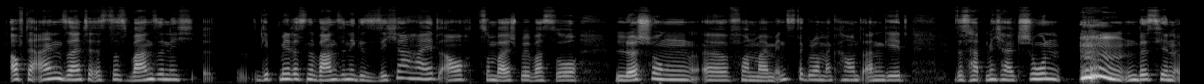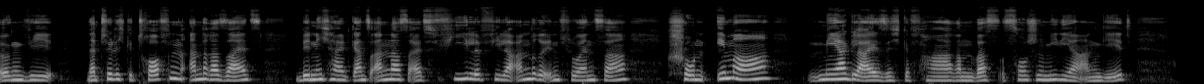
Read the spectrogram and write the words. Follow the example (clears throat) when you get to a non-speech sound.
auf der einen Seite ist das wahnsinnig, äh, gibt mir das eine wahnsinnige Sicherheit, auch zum Beispiel was so Löschung äh, von meinem Instagram-Account angeht, das hat mich halt schon (clears throat) ein bisschen irgendwie natürlich getroffen. Andererseits bin ich halt ganz anders als viele, viele andere Influencer schon immer mehrgleisig gefahren, was Social Media angeht.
